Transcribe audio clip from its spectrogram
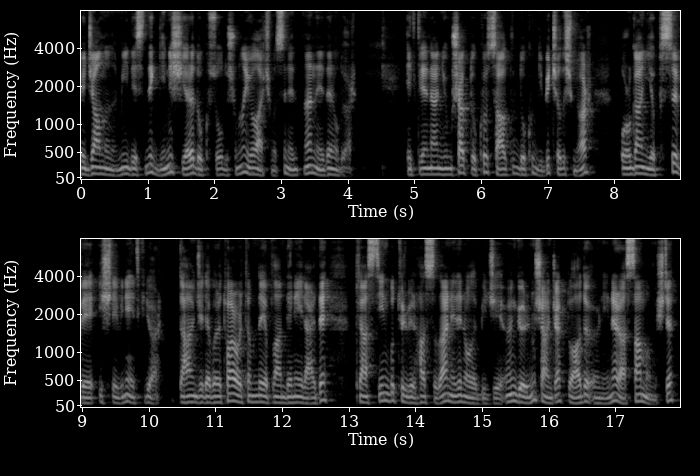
ve canlının midesinde geniş yara dokusu oluşumuna yol açmasına neden oluyor. Etkilenen yumuşak doku sağlıklı doku gibi çalışmıyor, organ yapısı ve işlevini etkiliyor. Daha önce laboratuvar ortamında yapılan deneylerde plastiğin bu tür bir hastalığa neden olabileceği öngörülmüş ancak doğada örneğine rastlanmamıştı.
